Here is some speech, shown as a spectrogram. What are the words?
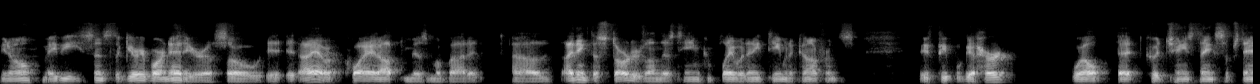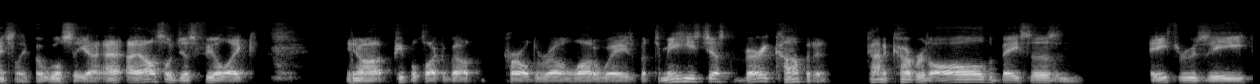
You know, maybe since the Gary Barnett era. So it, it, I have a quiet optimism about it. Uh, I think the starters on this team can play with any team in the conference. If people get hurt, well, that could change things substantially, but we'll see. I, I also just feel like, you know, people talk about Karl Dorrell in a lot of ways, but to me, he's just very competent, kind of covers all the bases and A through Z.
